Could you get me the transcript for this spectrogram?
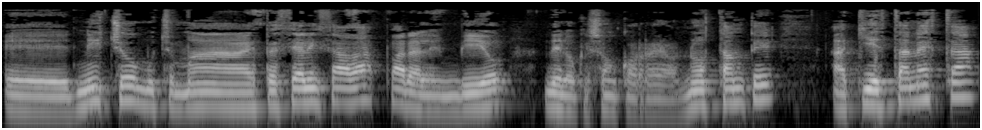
eh, nicho, mucho más especializadas para el envío de lo que son correos. No obstante, aquí están estas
